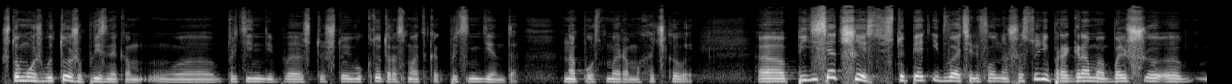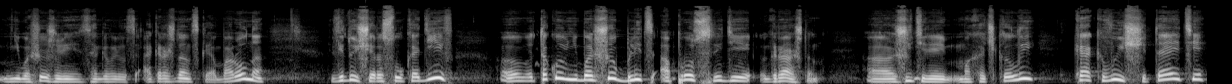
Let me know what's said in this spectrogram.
Что может быть тоже признаком, э, э что его кто-то рассматривает как претендента на пост мэра Махачкалы. 56 105 и 2 телефон нашей студии, программа большой, э, небольшой жюри заговорился, а гражданская оборона. Ведущий Расул Кадиев – Э, такой небольшой блиц-опрос среди граждан, э, жителей Махачкалы. Как вы считаете,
